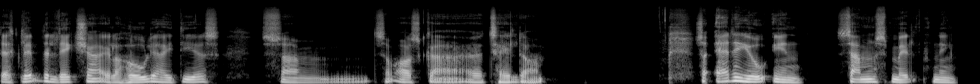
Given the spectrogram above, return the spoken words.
deres glemte lektier eller holy ideas, som, som Oscar øh, talte om, så er det jo en sammensmeltning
